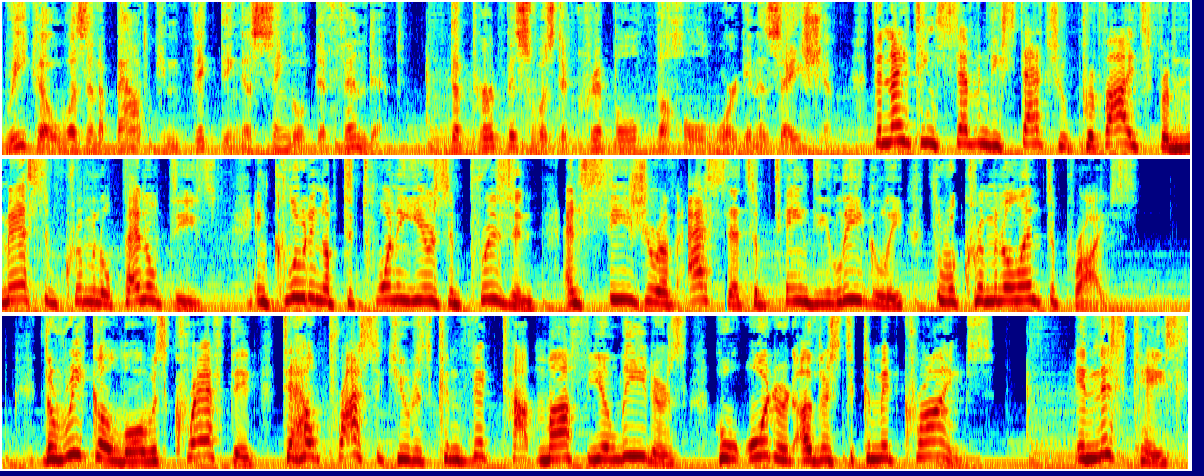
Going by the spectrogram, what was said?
RICO wasn't about convicting a single defendant. The purpose was to cripple the whole organization. The 1970 statute provides for massive criminal penalties, including up to 20 years in prison and seizure of assets obtained illegally through a criminal enterprise. The RICO law was crafted to help prosecutors convict top mafia leaders who ordered others to commit crimes. In this case,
